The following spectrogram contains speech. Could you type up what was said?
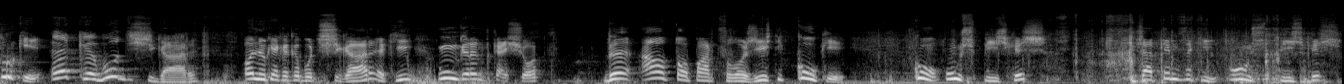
Porquê? Acabou de chegar, olha o que é que acabou de chegar aqui, um grande caixote da Autoparts Logística com o quê? Com uns piscas, já temos aqui uns piscas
